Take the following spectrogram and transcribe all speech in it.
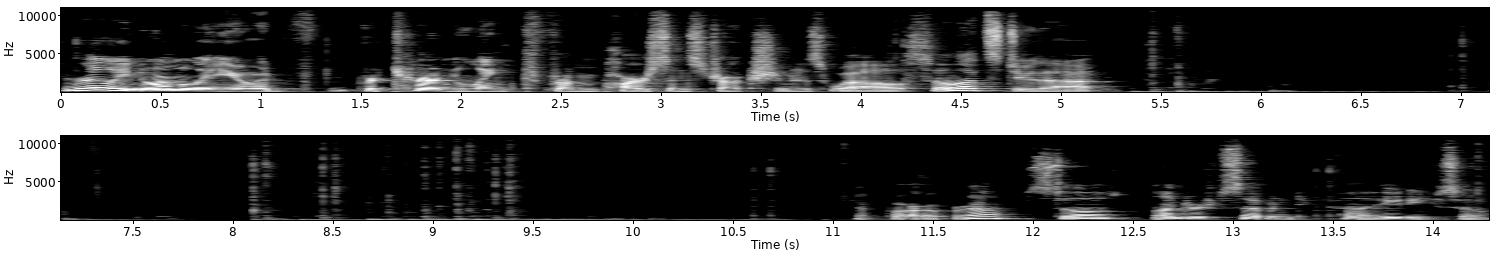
Really, normally you would return length from parse instruction as well. So let's do that. far over. Oh, still under 70, uh, 80, so.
